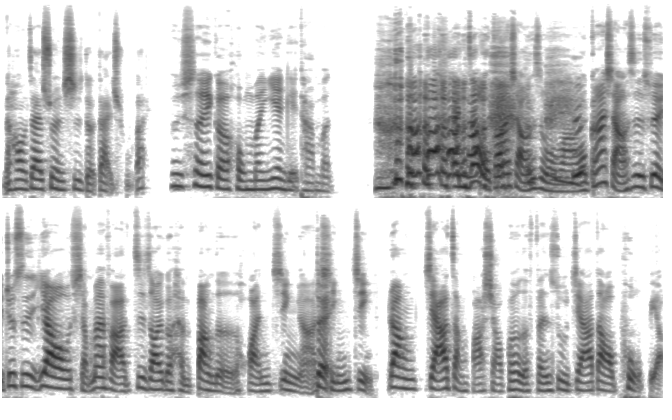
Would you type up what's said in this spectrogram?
然后再顺势的带出来，会设一个鸿门宴给他们。哎、欸，你知道我刚才想的是什么吗？我刚才想的是，所以就是要想办法制造一个很棒的环境啊，情景，让家长把小朋友的分数加到破表，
